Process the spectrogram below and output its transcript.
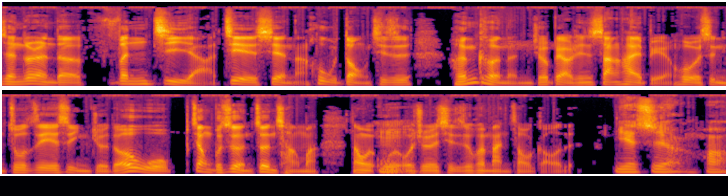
人跟人的分际啊、界限啊、互动，其实很可能你就不小心伤害别人，或者是你做这些事情觉得哦，我这样不是很正常吗？那我、嗯、我我觉得其实会蛮糟糕的。也是啊，哈。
